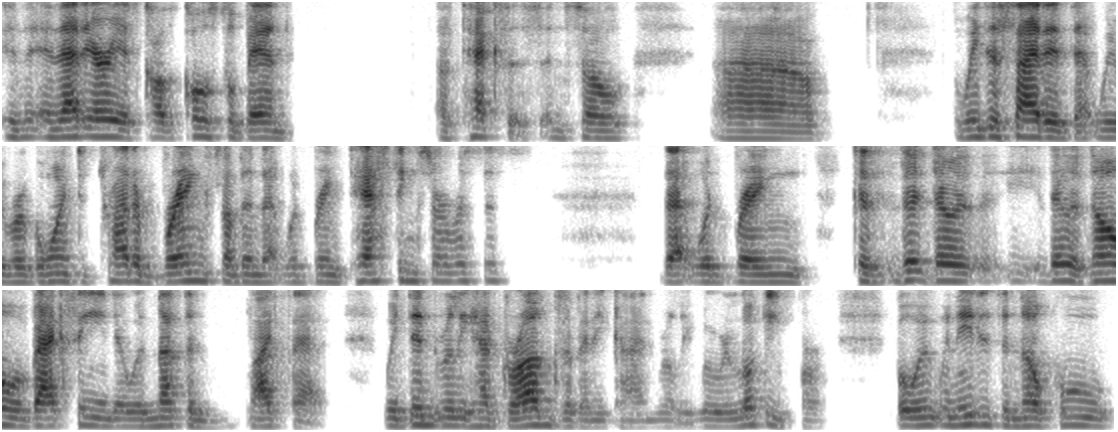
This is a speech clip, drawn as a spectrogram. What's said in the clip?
in, in that area it's called the coastal bend of texas. And so uh, we decided that we were going to try to bring something that would bring testing services that would bring because there, there, was, there was no vaccine, there was nothing like that. We didn't really have drugs of any kind, really. We were looking for, but we, we needed to know who,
